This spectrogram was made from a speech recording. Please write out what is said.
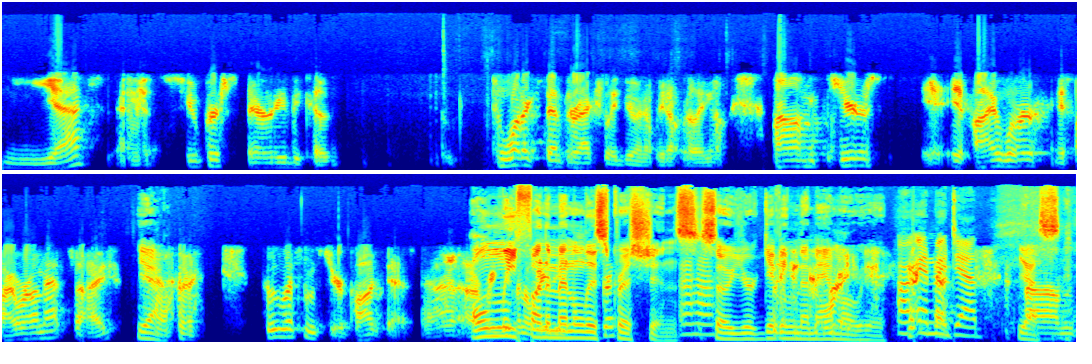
yes, and it's super scary because to what extent they're actually doing it, we don't really know. Um, here's if I were if I were on that side, yeah. who listens to your podcast? Uh, Only fundamentalist Christians. Uh-huh. So you're giving them ammo here. Uh, and my dad. yes. Um,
